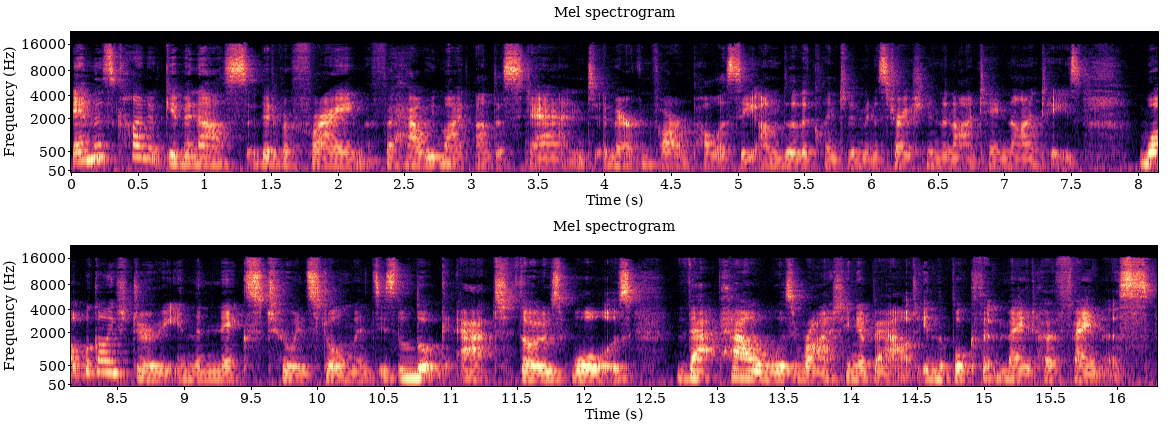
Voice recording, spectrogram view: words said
Emma's kind of given us a bit of a frame for how we might understand American foreign policy under the Clinton administration in the 1990s. What we're going to do in the next two installments is look at those wars that Power was writing about in the book that made her famous.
